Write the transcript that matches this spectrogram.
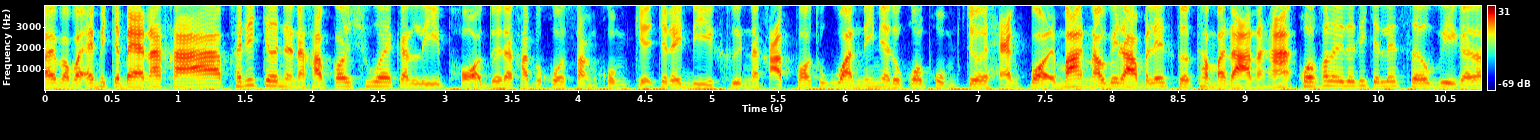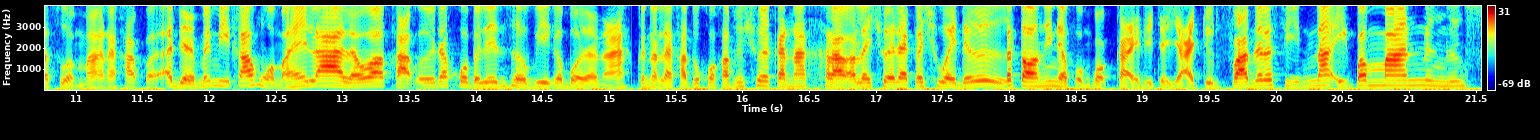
ยแบบว่าแอดมินจะแบนนะครับใครที่เจอเนี่ยนะครับก็ช่วยกันรีพอร์ตด้วยนะครับทุกคนสังคมเกมจะได้ดีขึ้นนะครับเพราะทุกวันนี้เนี่ยทุกคนผมเจอแฮกบ่อยมากนะเวลาไปเล่นเซิร์ฟธรรมดานะฮะคนเขาเลยเลือกที่จะเล่นเซิร์ฟวีกันซะส่วนมากนะครับก็เดี๋ยวไม่มีค่าหัวมาให้ล่าแล้วว่าครับเออถ้าคนไปเล่นเซิร์ฟวีกันหมดอะนะก็นั่นแหละครับทุกคนครับช่วยกันนะครับอะไรช่วยได้ก็ช่วยเด้อและตอนนี้เนี่ยผมก็ไก่ที่จะย้ายจุดฟาร์มได้ละสินะอีกประมาณ1นถึงส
